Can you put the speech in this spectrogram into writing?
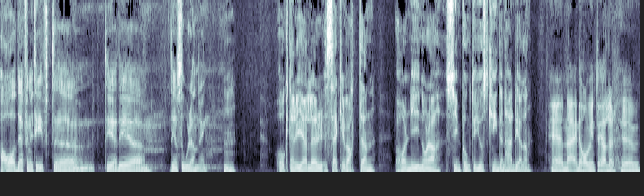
Ja, definitivt. Eh, det, det, det är en stor ändring. Mm. Och när det gäller säkervatten, har ni några synpunkter just kring den här delen? Eh, nej, det har vi inte heller. Eh,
